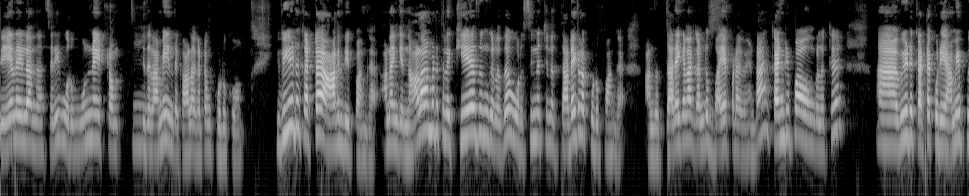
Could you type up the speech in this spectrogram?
வேலையில இருந்தாலும் சரி ஒரு முன்னேற்றம். இதெல்லாமே இந்த காலகட்டம் கொடுக்கும் வீடு கட்ட ஆரம்பிப்பாங்க ஆனா இங்க நாலாம் இடத்துல கேதுங்கிறத ஒரு சின்ன சின்ன தடைகளை கொடுப்பாங்க அந்த தடைகளாம் கண்டு பயப்பட வேண்டாம் கண்டிப்பா உங்களுக்கு ஆஹ், வீடு கட்டக்கூடிய அமைப்பு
